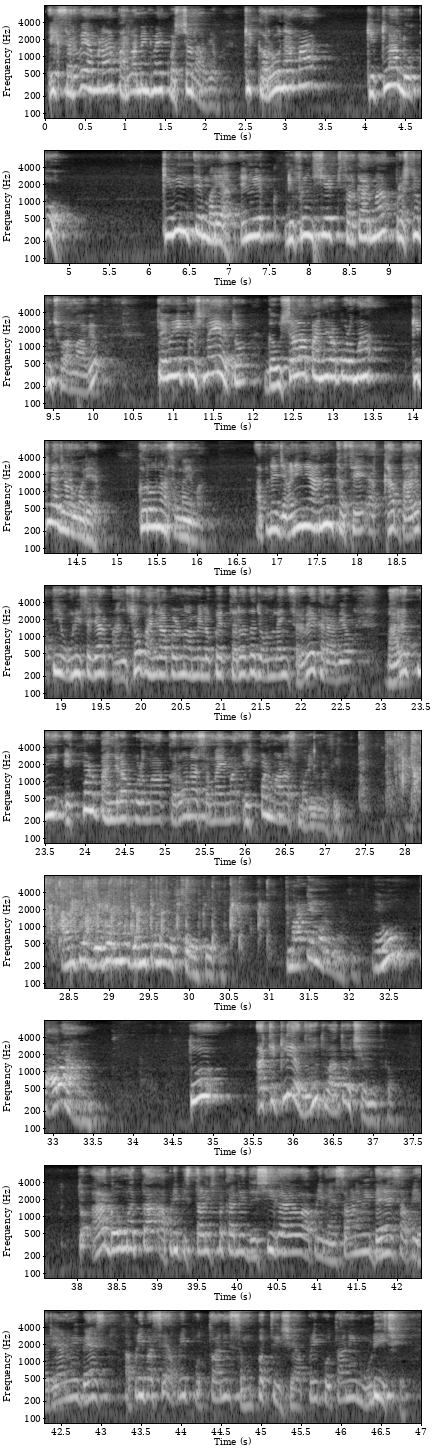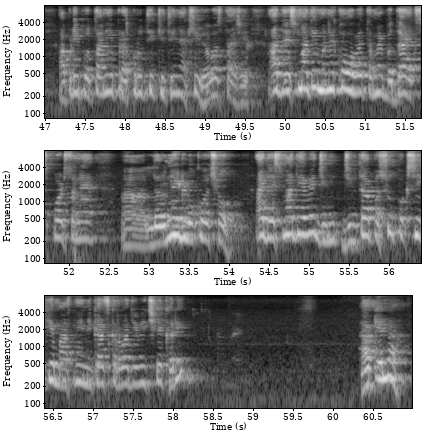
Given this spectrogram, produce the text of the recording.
એક સર્વે હમણાં પાર્લામેન્ટમાં એક ક્વેશ્ચન આવ્યો કે કોરોનામાં કેટલા લોકો કેવી રીતે મર્યા? એનું એક ડિફરન્શિએટ સરકારમાં પ્રશ્ન પૂછવામાં આવ્યો. તો એમાં એક પ્રશ્ન એ હતો, ગૌશાળા પાંજરાપોળમાં કેટલા જણ મર્યા કોરોના સમયમાં? આપને જાણીને આનંદ થશે, આખા ભારતની ઓગણીસ હજાર પાંચસો પાંજરાપોળનો અમે લોકોએ તરત જ ઓનલાઈન સર્વે કરાવ્યો. ભારતની એક પણ પાંજરાપોળમાં કોરોના સમયમાં એક પણ માણસ મર્યું નથી. કારણ કે ગોબરનો ગણતરી વચ્ચે રહેતી હતી. માટે મળ્યું નથી. એવું તારણ આવ્યું. તો આ કેટલી અદ્ભુત વાતો છે મિત્રો. તો આ ગૌમાતા આપણી પિસ્તાળીસ પ્રકારની દેશી ગાયો, આપણી મહેસાણવી ભેંસ, આપણી હરિયાણવી ભેંસ, આપણી પાસે આપણી પોતાની સંપત્તિ છે, આપણી પોતાની મૂડી છે, આપણી પોતાની પ્રાકૃતિક ખેતીની આખી વ્યવસ્થા છે. આ દેશમાંથી મને કહો, હવે તમે બધા એક્સપર્ટ્સ અને લર્નેડ લોકો છો. આ દેશમાંથી હવે જીવ- જીવતા પશુ પક્ષી કે માંસની નિકાસ કરવા જેવી છે ખરી? હા કે ના?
